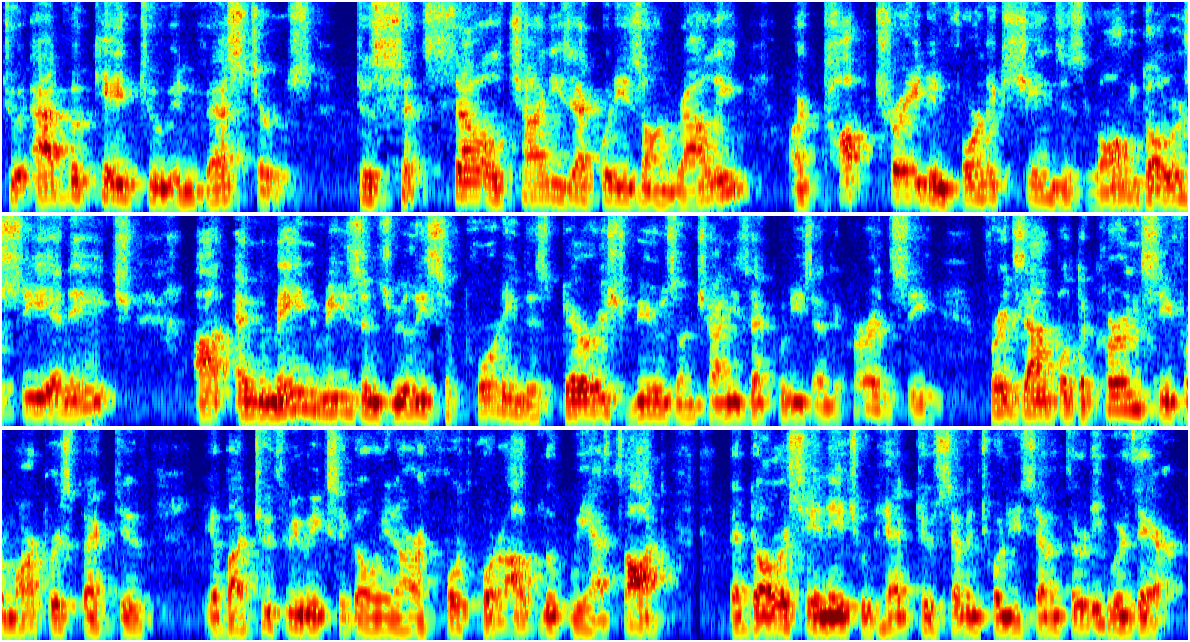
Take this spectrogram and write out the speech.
to advocate to investors to s- sell Chinese equities on rally. Our top trade in foreign exchange is long dollar CNH. Uh, and the main reasons really supporting this bearish views on Chinese equities and the currency for example, the currency, from our perspective, about two, three weeks ago in our fourth quarter outlook, we had thought that dollar CNH would head to 720, 730. We're there.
